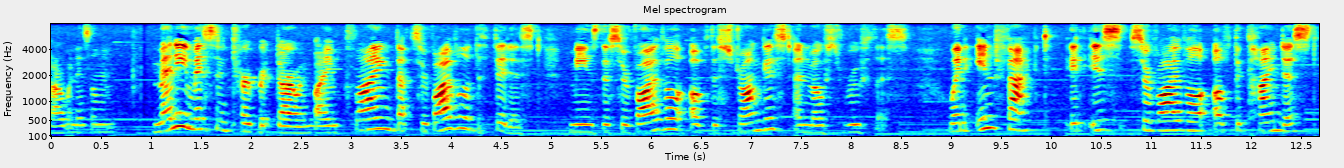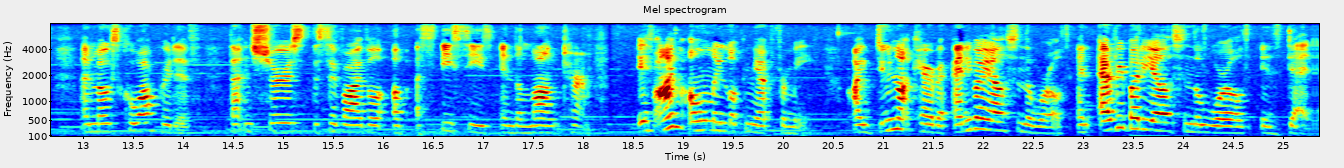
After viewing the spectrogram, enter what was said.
Darwinism, Many misinterpret Darwin by implying that survival of the fittest means the survival of the strongest and most ruthless, when in fact it is survival of the kindest and most cooperative that ensures the survival of a species in the long term. If I'm only looking out for me, I do not care about anybody else in the world, and everybody else in the world is dead.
